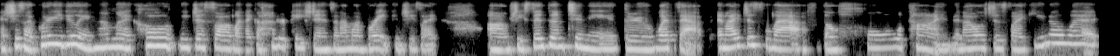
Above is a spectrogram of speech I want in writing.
And she's like, What are you doing? And I'm like, Oh, we just saw like 100 patients and I'm on break. And she's like, um, She sent them to me through WhatsApp. And I just laughed the whole time. And I was just like, You know what?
